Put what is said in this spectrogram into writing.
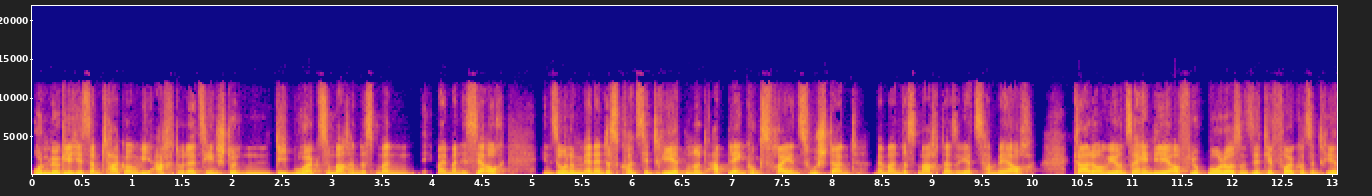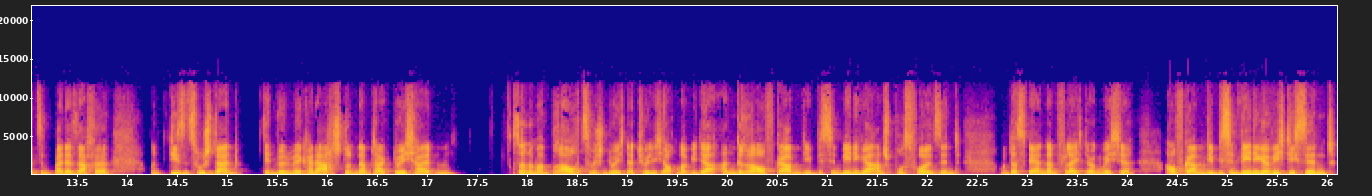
unmöglich ist, am Tag irgendwie acht oder zehn Stunden Deep Work zu machen, dass man, weil man ist ja auch in so einem, er nennt es konzentrierten und ablenkungsfreien Zustand, wenn man das macht. Also jetzt haben wir ja auch gerade irgendwie unser Handy auf Flugmodus und sind hier voll konzentriert, sind bei der Sache. Und diesen Zustand, den würden wir keine acht Stunden am Tag durchhalten, sondern man braucht zwischendurch natürlich auch mal wieder andere Aufgaben, die ein bisschen weniger anspruchsvoll sind. Und das wären dann vielleicht irgendwelche Aufgaben, die ein bisschen weniger wichtig sind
